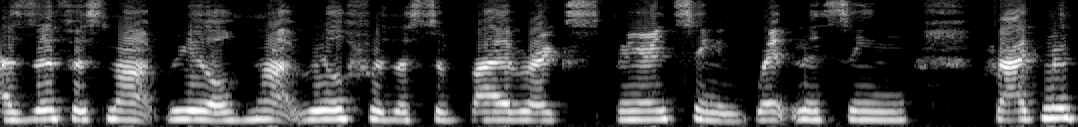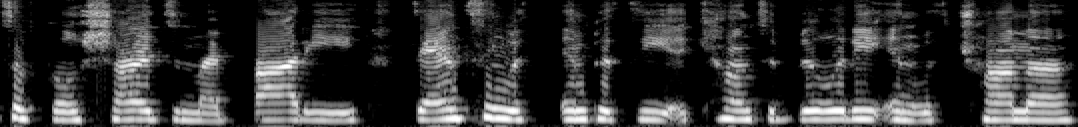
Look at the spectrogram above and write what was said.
as if it's not real, not real for the survivor experiencing and witnessing fragments of ghost shards in my body, dancing with empathy, accountability, and with trauma.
